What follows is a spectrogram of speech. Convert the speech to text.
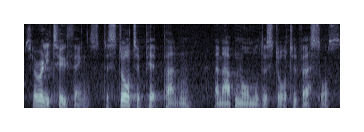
So really two things, distorted pit pattern and abnormal distorted vessels.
